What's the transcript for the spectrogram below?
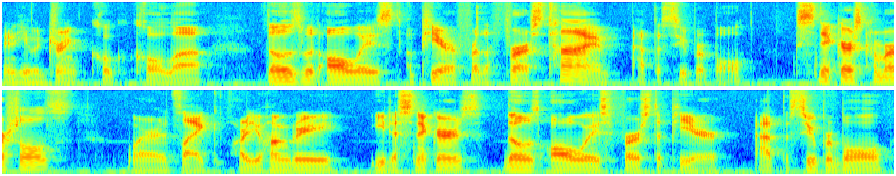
and he would drink Coca Cola. Those would always appear for the first time at the Super Bowl. Snickers commercials, where it's like, Are you hungry? Eat a Snickers. Those always first appear at the Super Bowl.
